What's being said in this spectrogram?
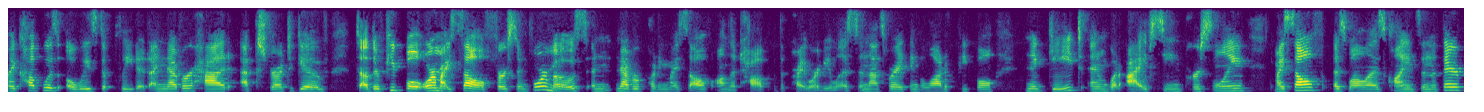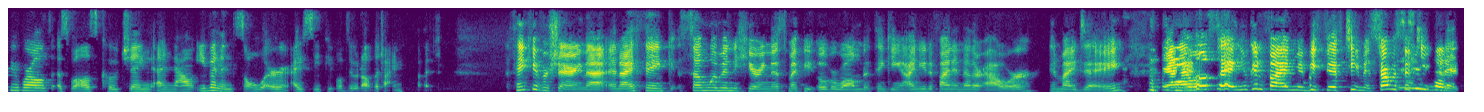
my cup was always depleted. I never had extra to give to other people or myself, first and foremost, and never putting myself on the top of the priority list. And that's where I think a lot of people negate. And what I've seen personally, myself, as well as clients in the therapy world, as well as coaching, and now even in solar, I see people do it all the time. But Thank you for sharing that. And I think some women hearing this might be overwhelmed at thinking, I need to find another hour in my day. And I will say, you can find maybe 15 minutes. Start with 15 minutes.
